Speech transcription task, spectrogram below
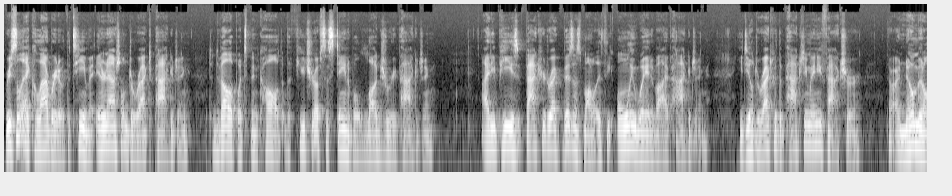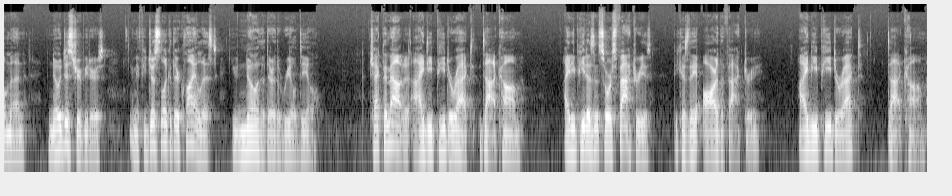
recently i collaborated with the team at international direct packaging to develop what's been called the future of sustainable luxury packaging IDP's factory direct business model is the only way to buy packaging. You deal direct with the packaging manufacturer. There are no middlemen, no distributors, and if you just look at their client list, you know that they're the real deal. Check them out at idpdirect.com. IDP doesn't source factories because they are the factory. idpdirect.com.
